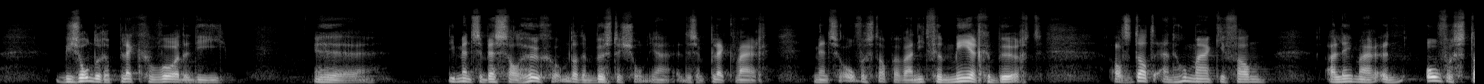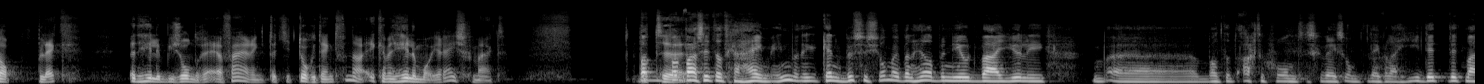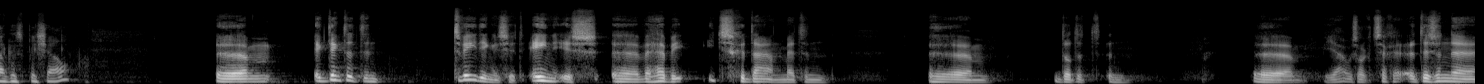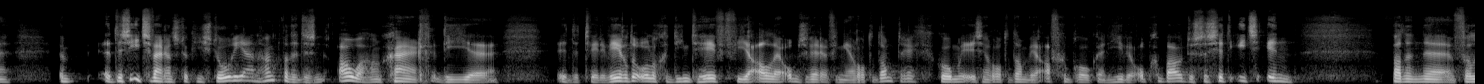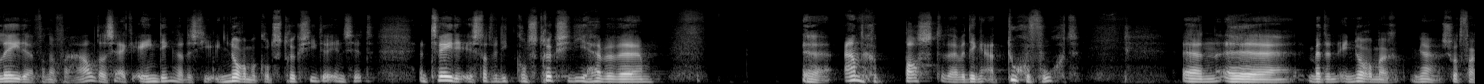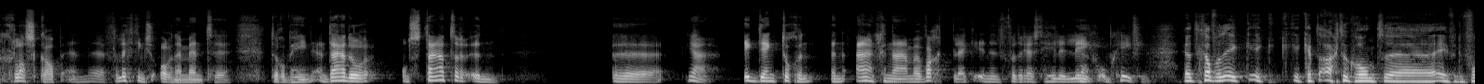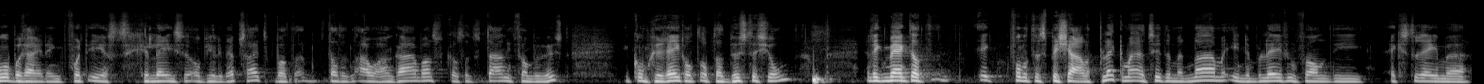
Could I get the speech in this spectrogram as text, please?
bijzondere plek geworden. die. Die mensen best zal heugen. Omdat een busstation. ja, het is een plek waar mensen overstappen. waar niet veel meer gebeurt als dat. En hoe maak je van alleen maar een overstapplek. een hele bijzondere ervaring. Dat je toch denkt van. nou, ik heb een hele mooie reis gemaakt. Wat, Dat, eh, waar zit dat geheim in? Want ik ken het busstation, maar ik ben heel benieuwd waar jullie, eh, wat het achtergrond is geweest om te denken van, nou, hier, dit, dit maakt het speciaal. Ehm, ik denk dat het in twee dingen zit. Eén is, eh, we hebben iets gedaan met een. ehm, dat het een. ehm, ja, hoe zal ik het zeggen? Het is een. eh, een het is iets waar een stuk historie aan hangt. Want het is een oude hangaar die. eh, in de Tweede Wereldoorlog gediend heeft, via allerlei omzwervingen in Rotterdam terechtgekomen is, in Rotterdam weer afgebroken en hier weer opgebouwd. Dus er zit iets in van een, eh, een verleden, van een verhaal. Dat is eigenlijk één ding, dat is die enorme constructie die erin zit. Een tweede is dat we die constructie, die hebben we eh, aangepast, daar hebben we dingen aan toegevoegd. En eh, met een enorme ja, soort van glaskap en eh, verlichtingsornamenten eromheen. En daardoor ontstaat er een, ja, ik denk toch een, een aangename wachtplek in een voor de rest hele lege omgeving. Ja, het grappige, ik, ik, ik heb de achtergrond, eh, even de voorbereiding, voor het eerst gelezen op jullie website. Wat, dat het een oude hangar was. Ik was er totaal niet van bewust. Ik kom geregeld op dat busstation. En ik merk dat, ik vond het een speciale plek, maar het zit er met name in de beleving van die extreme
